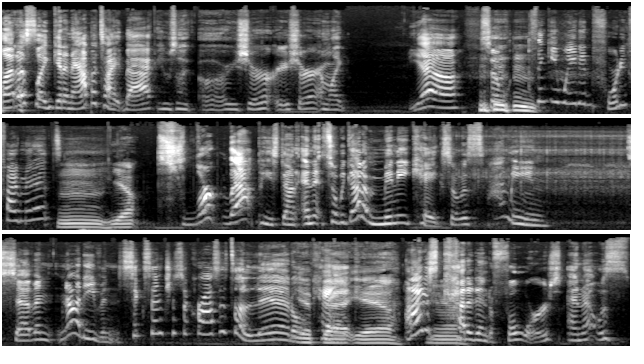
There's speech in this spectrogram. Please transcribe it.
Let us like get an appetite back. He was like, oh, "Are you sure? Are you sure?" I'm like, "Yeah." So I think he waited 45 minutes, Mm, yeah. slurped that piece down, and it, so we got a mini cake. So it was, I mean, seven, not even six inches across. It's a little If cake. that, yeah. And I just yeah. cut it into fours, and that was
